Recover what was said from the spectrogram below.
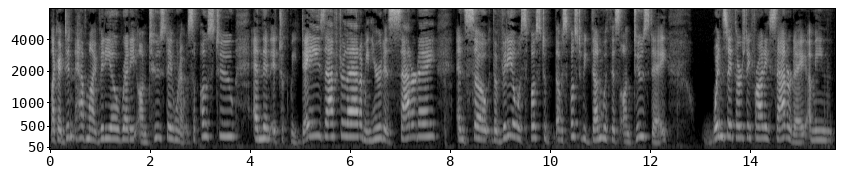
Like I didn't have my video ready on Tuesday when I was supposed to, and then it took me days after that. I mean, here it is Saturday, and so the video was supposed to, I was supposed to be done with this on Tuesday, Wednesday, Thursday, Friday, Saturday. I mean,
